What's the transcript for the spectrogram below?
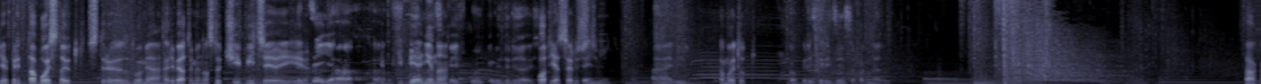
я перед тобой стою тут с, трё- двумя ребятами, у нас тут чаепитие и... Где я? и пианино. Кайфую, перезаряжаюсь. Вот я целюсь. Пианино. А, вижу. А мы тут... Всё, перезарядился, погнали. Так.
